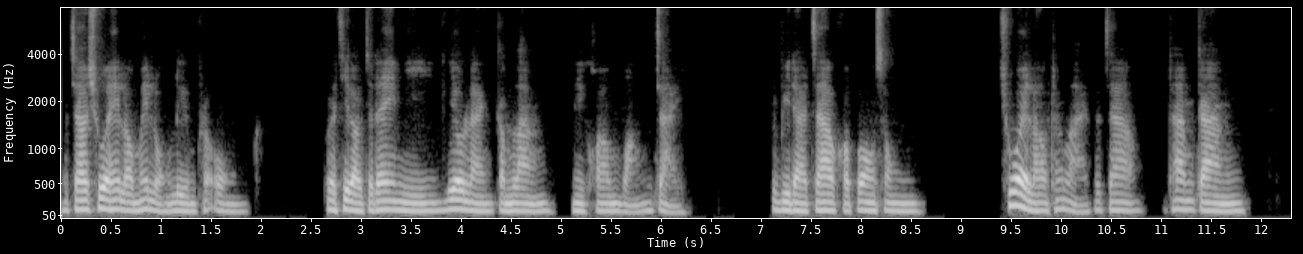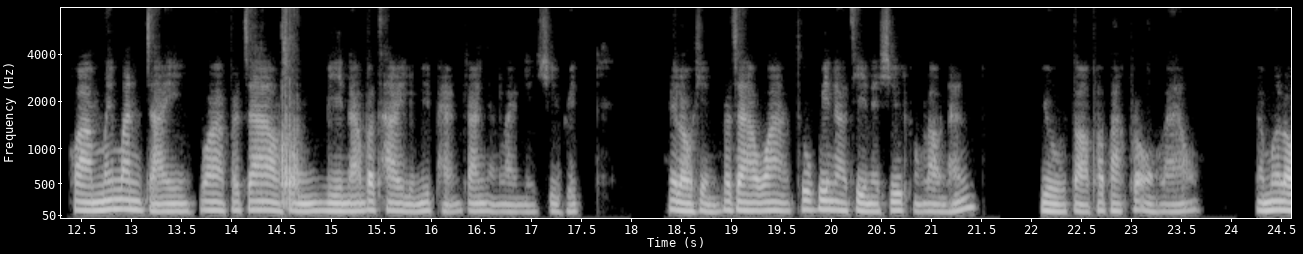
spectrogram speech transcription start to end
พระเจ้าช่วยให้เราไม่หลงลืมพระองค์ เพื่อที่เราจะได้มีเรี่ยวแรงกำลังมีความหวังใจพระบิดาเจ้าขอพระองค์ทรงช่วยเราทั้งหลายพระเจ้าท่ามกลางความไม่มั่นใจว่าพระเจ้าทรงมีน้ำพระทัยหรือมีแผนการอย่างไรในชีวิต ให้เราเห็นพระเจ้าว่าทุกวินาทีในชีวิตของเรานั้น อยู่ต่อพระพักพระองค์แล้ว และเมื่อเรา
